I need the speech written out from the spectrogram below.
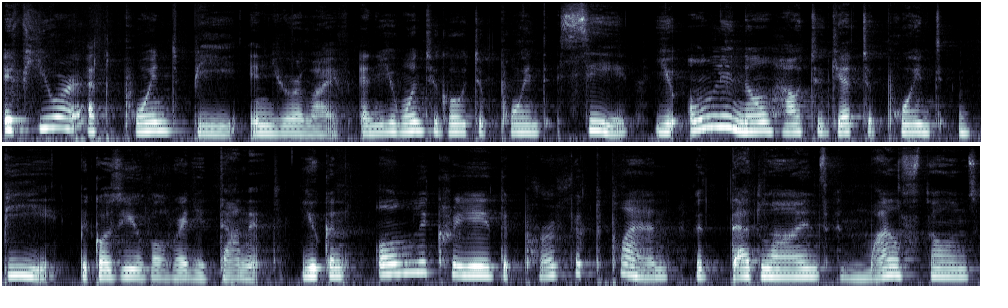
If you are at point B in your life and you want to go to point C, you only know how to get to point B because you've already done it. You can only create the perfect plan with deadlines and milestones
